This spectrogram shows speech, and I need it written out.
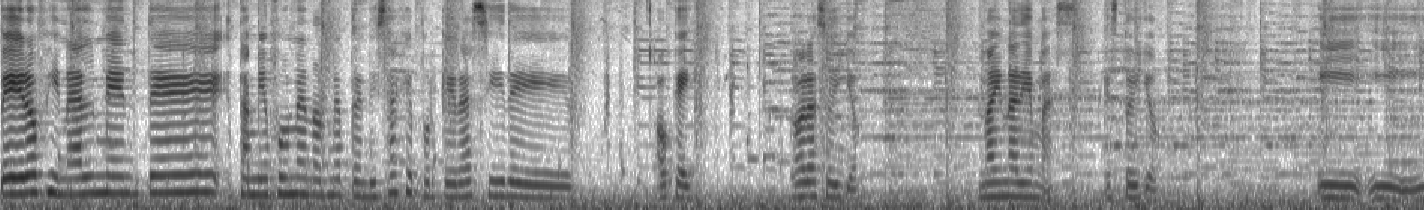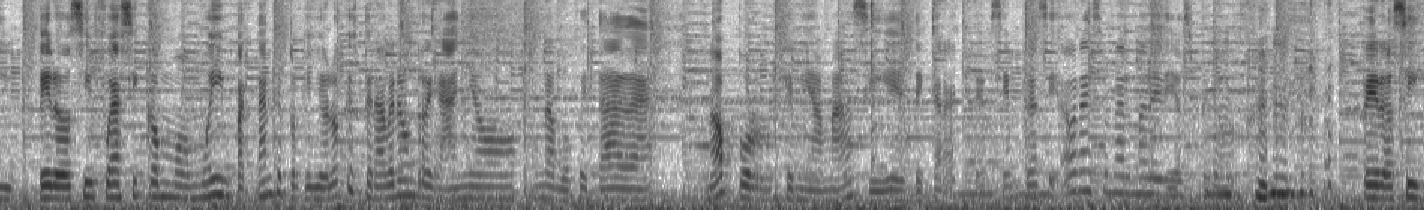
pero finalmente también fue un enorme aprendizaje porque era así de, ok, ahora soy yo, no hay nadie más, estoy yo. Y, pero sí fue así como muy impactante porque yo lo que esperaba era un regaño, una bofetada, ¿no? Porque mi mamá sí es de carácter, siempre así. Ahora es un alma de Dios, pero, pero sí,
